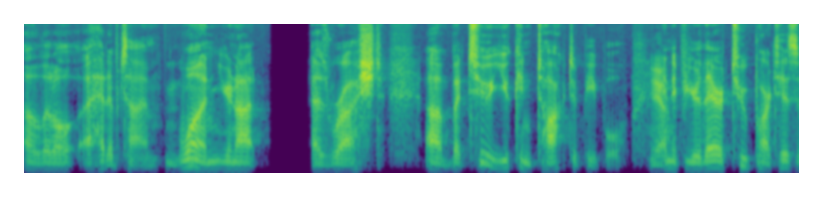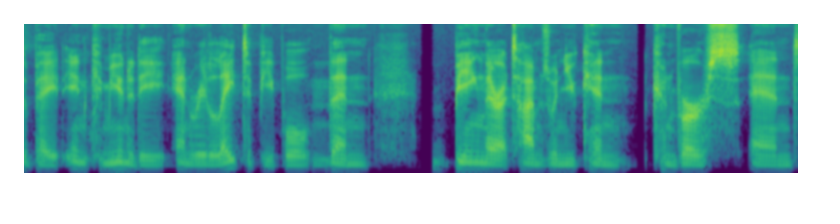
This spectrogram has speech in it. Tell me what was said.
a little ahead of time? Mhm. One, you're not as rushed, uh, but two, you can talk to people. Yeah. And if you're there to participate in community and relate to people, Mhm. then being there at times when you can converse and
